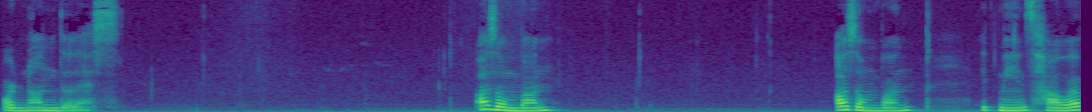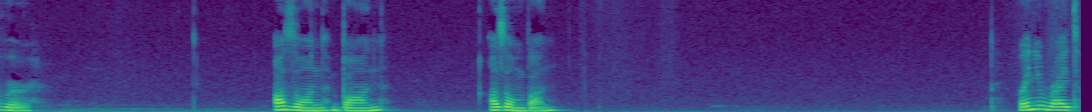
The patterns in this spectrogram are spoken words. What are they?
or nonetheless. Azonban, azonban, it means however. Azonban, azonban. When you write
